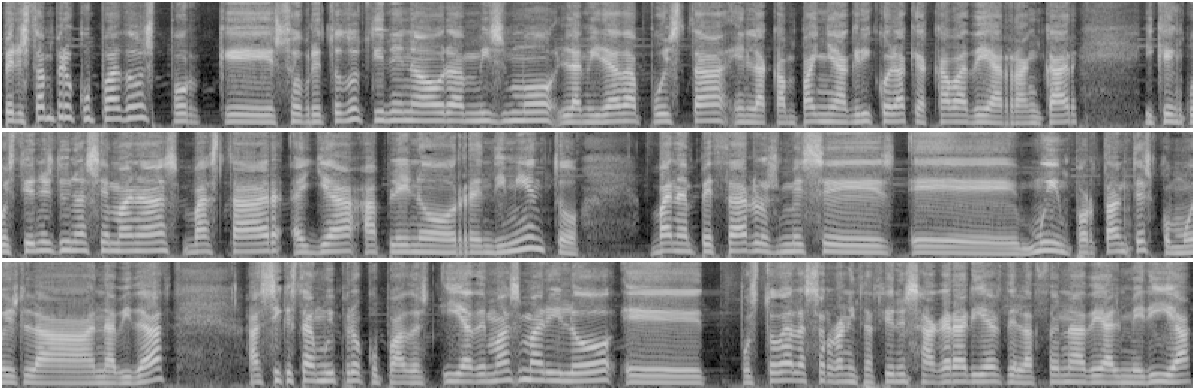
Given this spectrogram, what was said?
pero están preocupados porque sobre todo tienen ahora mismo la mirada puesta en la campaña agrícola que acaba de arrancar y que en cuestiones de unas semanas va a estar ya a pleno rendimiento. Van a empezar los meses eh, muy importantes como es la Navidad. Así que están muy preocupados. Y además, Mariló, eh, pues todas las organizaciones agrarias de la zona de Almería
